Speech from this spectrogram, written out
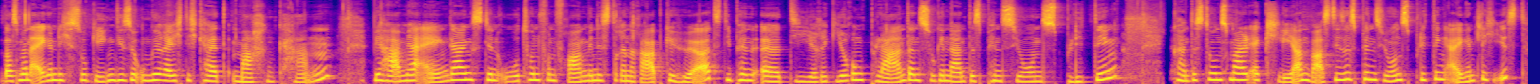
was man eigentlich so gegen diese Ungerechtigkeit machen kann. Wir haben ja eingangs den O-Ton von Frauenministerin Raab gehört. Die, äh, die Regierung plant ein sogenanntes Pensionssplitting. Könntest du uns mal erklären, was dieses Pensionssplitting eigentlich ist?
